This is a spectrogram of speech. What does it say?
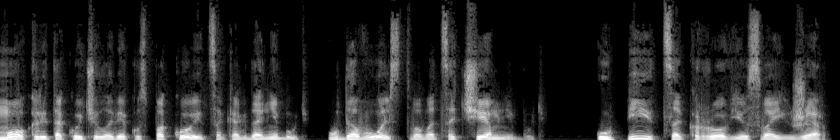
Мог ли такой человек успокоиться когда-нибудь, удовольствоваться чем-нибудь, упиться кровью своих жертв?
